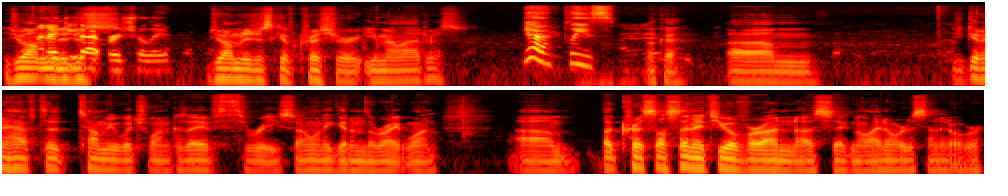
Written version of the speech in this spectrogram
Do you want and me I to do just, that virtually. Do you want me to just give Chris your email address? Yeah, please. Okay. Um, you're gonna have to tell me which one because I have three, so I want to get him the right one. Um, but Chris, I'll send it to you over on uh, Signal. I know where to send it over.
